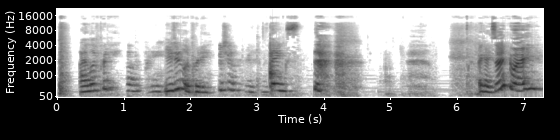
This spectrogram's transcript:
pretty? I look pretty? I look pretty. You do look pretty. But you look pretty. Thanks. okay, so anyway,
